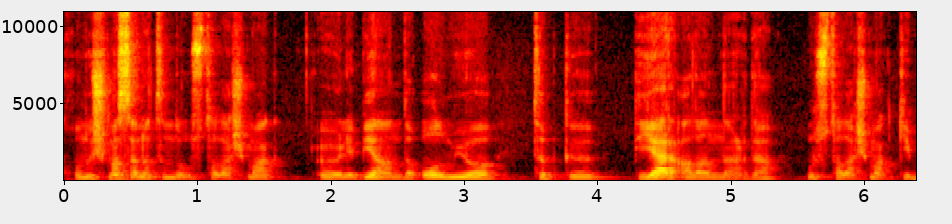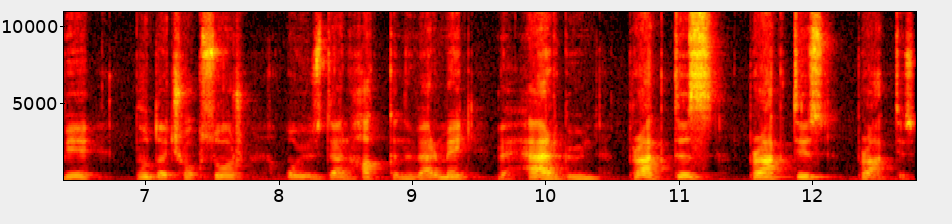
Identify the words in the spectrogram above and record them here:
Konuşma sanatında ustalaşmak öyle bir anda olmuyor. Tıpkı diğer alanlarda ustalaşmak gibi bu da çok zor. O yüzden hakkını vermek ve her gün practice, practice, practice.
